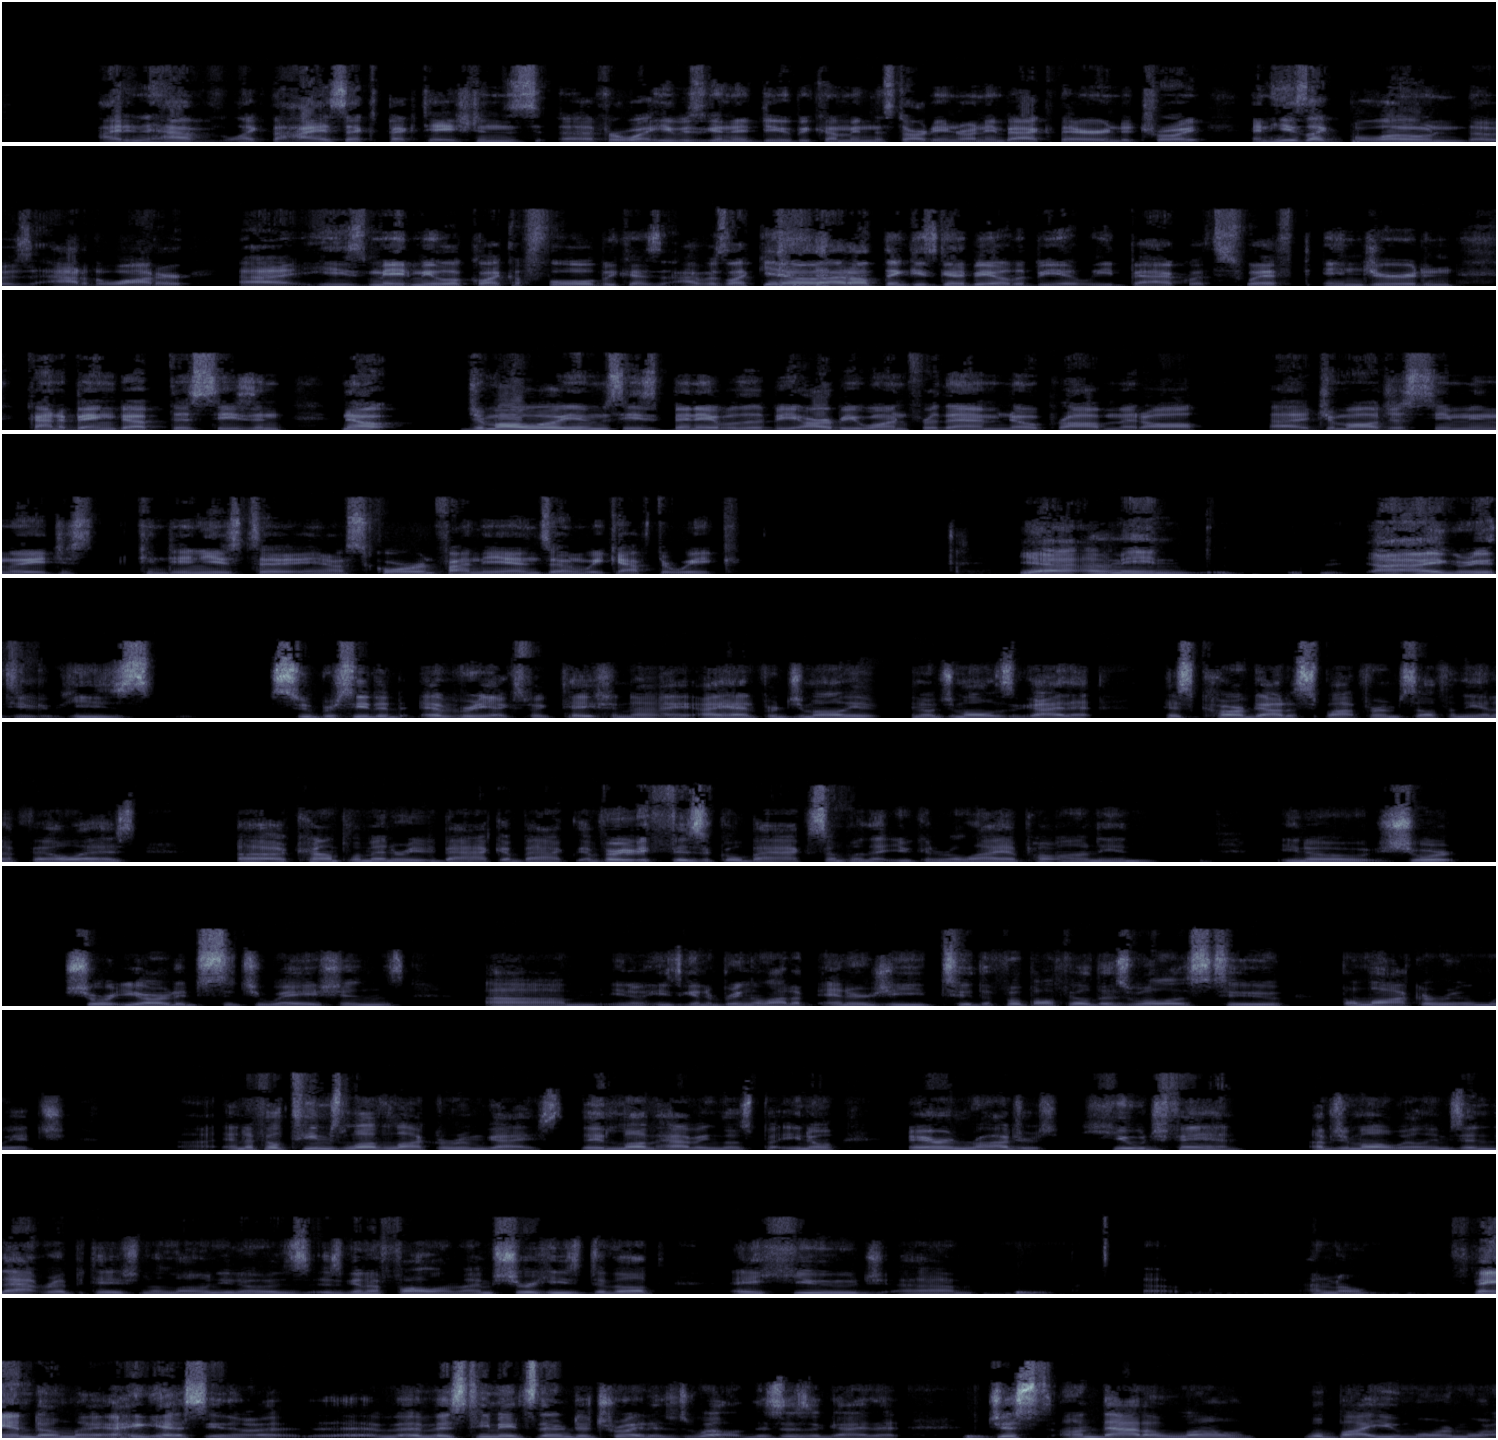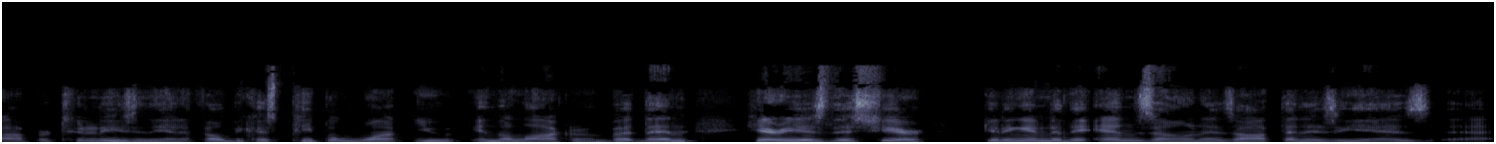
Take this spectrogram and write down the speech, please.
I didn't have like the highest expectations uh, for what he was going to do, becoming the starting running back there in Detroit, and he's like blown those out of the water. Uh, he's made me look like a fool because I was like, you know, I don't think he's going to be able to be a lead back with Swift injured and kind of banged up this season. Now, Jamaal Williams, he's been able to be RB one for them, no problem at all. Uh, Jamaal just seemingly just continues to you know score and find the end zone week after week. Yeah, I mean, I, I agree with you. He's superseded every expectation I, I had for Jamaal. You know, Jamaal is a guy that has carved out a spot for himself in the NFL as a complementary back, a back, a very physical back, someone that you can rely upon in, you know, short, short yardage situations. Um, you know, he's going to bring a lot of energy to the football field as well as to the locker room, which uh, NFL teams love locker room guys. They love having those, you know, Aaron Rodgers, huge fan of Jamaal Williams, and that reputation alone, you know, is, is going to follow him. I'm sure he's developed a huge, um, uh, I don't know, fandom, I, I guess, you know, uh, of his teammates there in Detroit as well. This is a guy that just on that alone will buy you more and more opportunities in the NFL because people want you in the locker room. But then here he is this year getting into the end zone as often as he is. Uh,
